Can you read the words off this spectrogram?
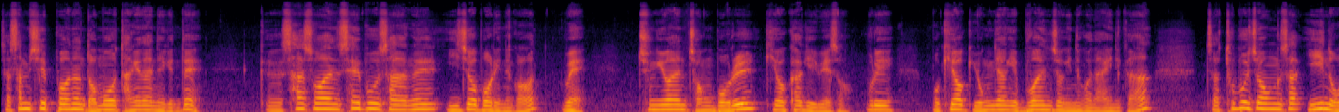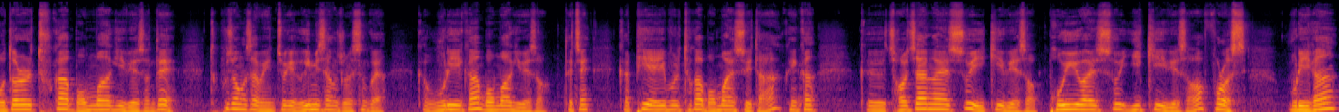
자, 30번은 너무 당연한 얘기인데 그 사소한 세부 사항을 잊어버리는 것. 왜? 중요한 정보를 기억하기 위해서. 우리 뭐 기억 용량이 무한정 있는 건 아니니까. 자, 투부정사 in order to가 뭐뭐 하기 위해서인데 투부정사 왼쪽에 의미상주를 쓴 거야. 그러니까 우리가 뭐뭐 하기 위해서. 됐지? 그러니까 be able to가 뭐뭐 할 수 있다. 그러니까 그 저장할 수 있기 위해서, 보유할 수 있기 위해서 for us. 우리가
